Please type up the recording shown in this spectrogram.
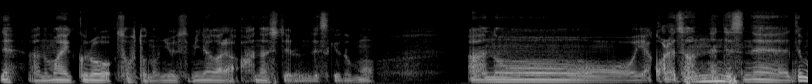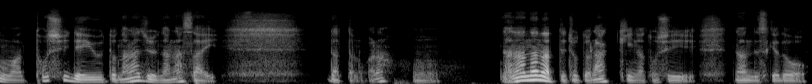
ねあのマイクロソフトのニュース見ながら話してるんですけどもあのーいやこれ残念ですね。でもまあ年で言うと77歳だったのかな。うん。77ってちょっとラッキーな年なんですけど、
